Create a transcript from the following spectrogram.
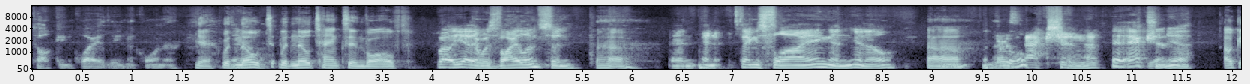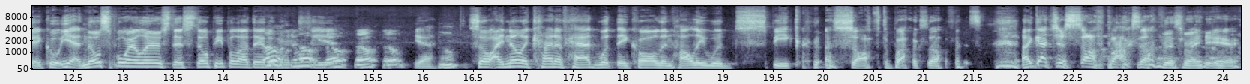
talking quietly in the corner. Yeah. With no Yeah. with no tanks involved. Well, yeah, there was violence and Uh. and and things flying and you know Uh. There was Cool. action. Yeah, action. Yeah. Okay. Cool. Yeah. No spoilers. There's still people out there that want to no, see it. no, no, no. Yeah. No. So I know it kind of had what they call in Hollywood speak a soft box office. I got your soft box office right here.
